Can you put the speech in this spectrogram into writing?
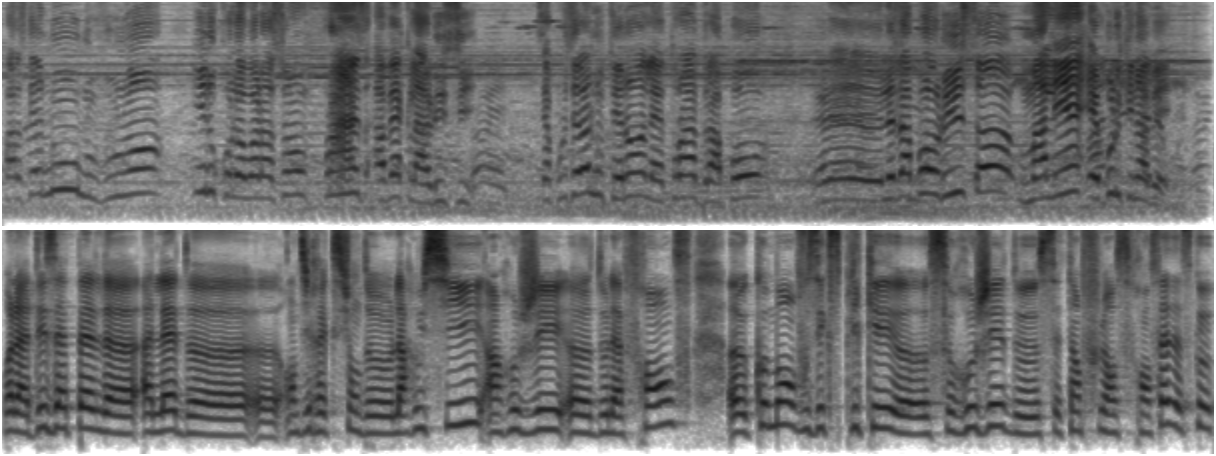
Parce que nous, nous voulons une collaboration France avec la Russie. C'est pour cela que nous tenons les trois drapeaux, euh, les drapeaux russes, maliens et burkinabés. Voilà, des appels euh, à l'aide euh, en direction de la Russie, un rejet euh, de la France. Comment vous expliquez ce rejet de cette influence française? Est-ce que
